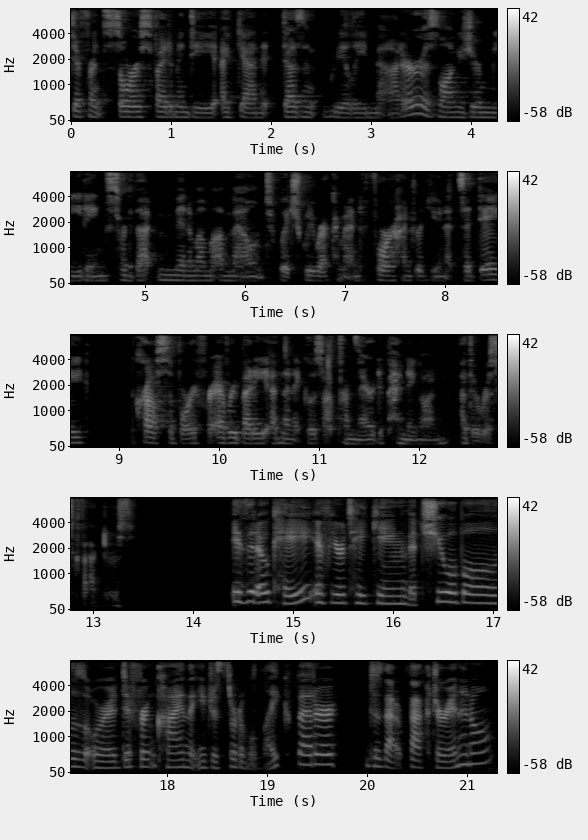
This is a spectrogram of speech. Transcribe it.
different source vitamin D. Again, it doesn't really matter as long as you're meeting sort of that minimum amount, which we recommend 400 units a day across the board for everybody. And then it goes up from there depending on other risk factors. Is it okay if you're taking the chewables or a different kind that you just sort of like better? Does that factor in at all?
